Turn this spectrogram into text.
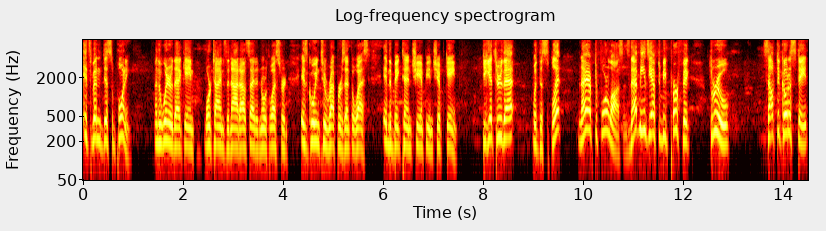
it's been disappointing. And the winner of that game, more times than not, outside of Northwestern, is going to represent the West in the Big Ten championship game. Do you get through that with the split? Now you're up to four losses. That means you have to be perfect through South Dakota State,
